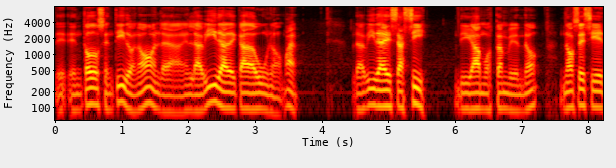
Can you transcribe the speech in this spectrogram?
en todo sentido, ¿no? En la, en la, vida de cada uno. Bueno, la vida es así, digamos también, ¿no? No sé si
